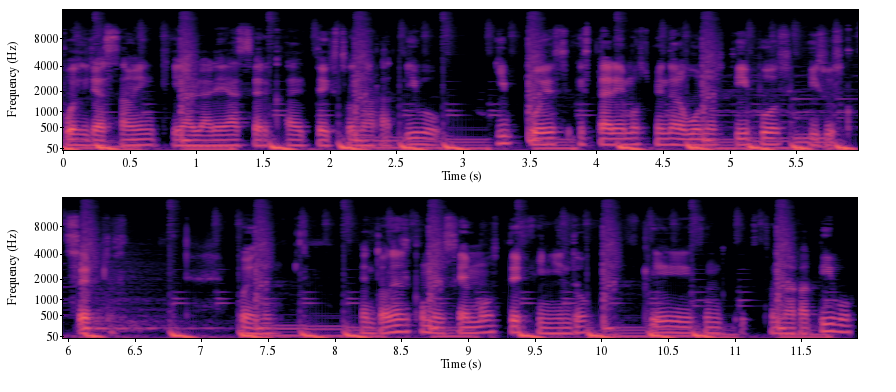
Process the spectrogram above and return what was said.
pues ya saben que hablaré acerca del texto narrativo y pues estaremos viendo algunos tipos y sus conceptos. Bueno, entonces comencemos definiendo qué es un texto narrativo.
